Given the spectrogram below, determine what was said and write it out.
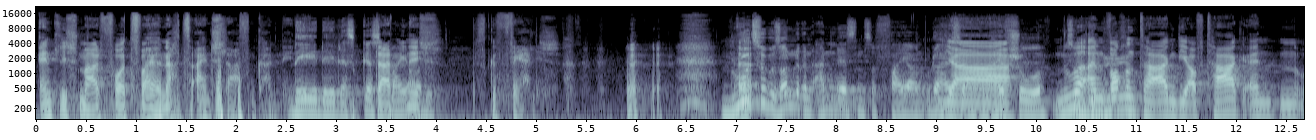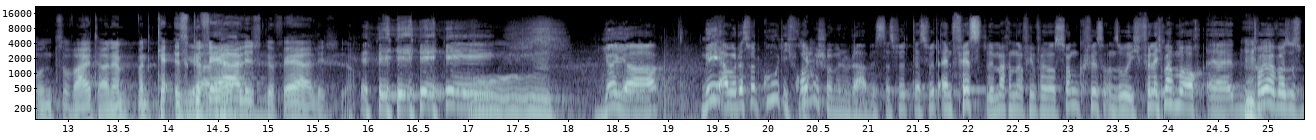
endlich mal vor zwei Uhr nachts einschlafen kann. Nee, Nee, nee, das, das, das ja nicht. nicht. Das ist gefährlich. Nur zu besonderen Anlässen zu feiern oder halt so eine Ja, Live-Show. nur an Debüt. Wochentagen, die auf Tag enden und so weiter. Ne? Man ist Ja, gefährlich, gefährlich. Ja. Ja, ja. Nee, aber das wird gut. Ich freue mich schon, wenn du da bist. Das wird, das wird ein Fest. Wir machen auf jeden Fall noch Songquiz und so. Ich, vielleicht machen wir auch äh, Hm. teuer versus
